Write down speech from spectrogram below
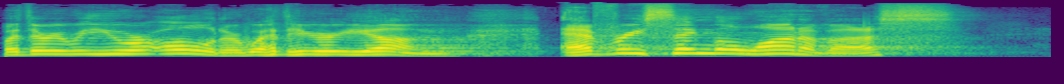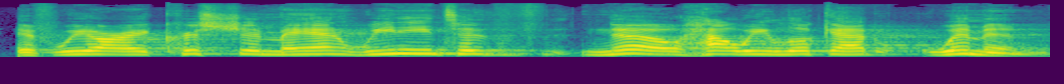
whether you are old or whether you're young. Every single one of us, if we are a Christian man, we need to know how we look at women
